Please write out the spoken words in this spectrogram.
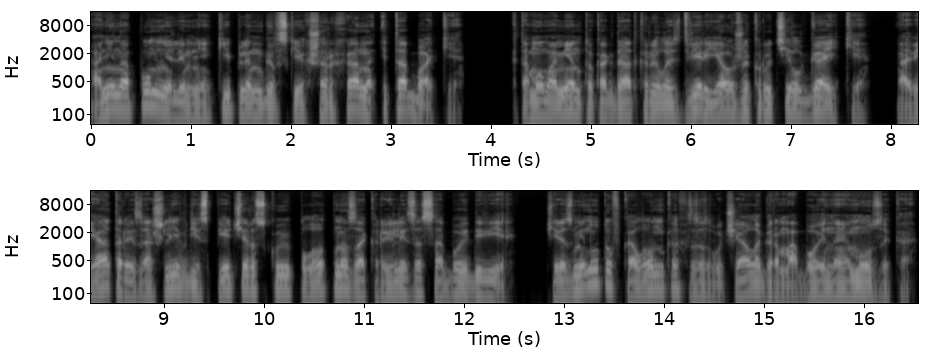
Они напомнили мне киплинговских Шерхана и Табаки. К тому моменту, когда открылась дверь, я уже крутил гайки. Авиаторы зашли в диспетчерскую, плотно закрыли за собой дверь. Через минуту в колонках зазвучала громобойная музыка.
